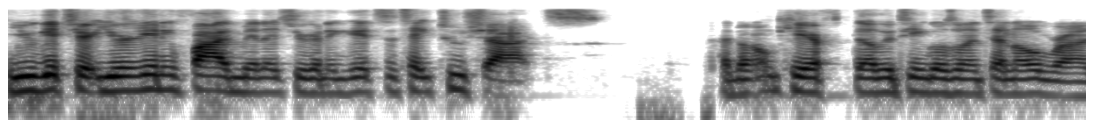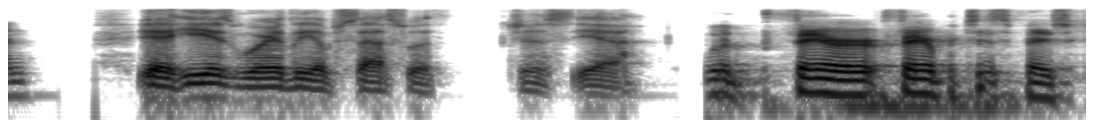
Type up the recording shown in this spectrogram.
You get your, you're getting five minutes. You're gonna get to take two shots. I don't care if the other team goes on a 10-0 run. Yeah, he is weirdly obsessed with just yeah, With fair fair participation.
